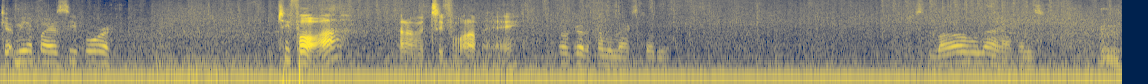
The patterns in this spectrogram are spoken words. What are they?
Get me up by a C4. C4? I don't have a C4 on me. Oh good, a friendly max killed me. Just love when that happens.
